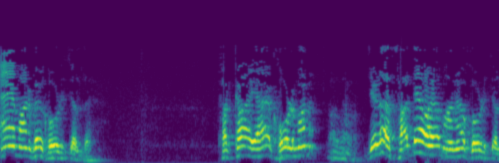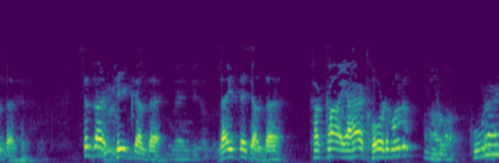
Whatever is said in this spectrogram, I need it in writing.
ਐ ਮਨ ਫਿਰ ਖੋੜ ਚੱਲਦਾ। ਖੱਖਾ ਇਹ ਖੋੜ ਮਨ। ਜਿਹੜਾ ਸਾਧਿਆ ਹੋਇਆ ਮਨ ਹੈ ਖੋੜ ਚੱਲਦਾ ਫਿਰ। ਸਿੱਧਾ ਠੀਕ ਚੱਲਦਾ ਹੈ। ਲਾਈਨ ਤੇ ਚੱਲਦਾ। ਹੈ। ਖੱਖਾ ਇਹ ਖੋੜ ਮਨ। ਖੋੜੇ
